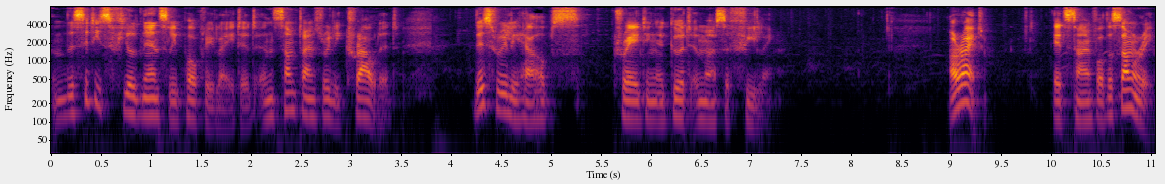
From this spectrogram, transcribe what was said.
the cities feel densely populated and sometimes really crowded. This really helps creating a good immersive feeling. Alright, it's time for the summary.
